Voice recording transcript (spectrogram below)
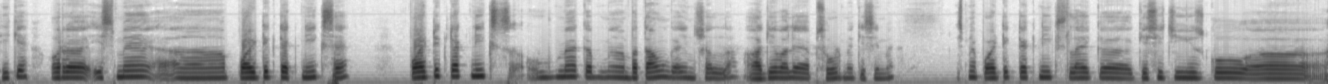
ठीक है? और इसमें पोइटिक टेक्निक्स है। पोइटिक टेक्निक्स मैं कब बताऊँगा इनशाला आगे वाले एपिसोड में किसी में। इसमें पोइटिक टेक्निक्स लाइक किसी चीज़ को आ,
